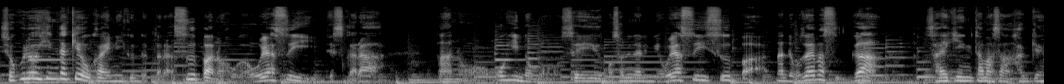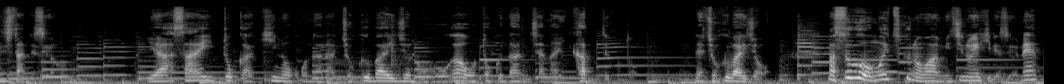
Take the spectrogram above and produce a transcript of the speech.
食料品だけを買いに行くんだったらスーパーの方がお安いですから、あの、荻野も声優もそれなりにお安いスーパーなんでございますが、最近タマさん発見したんですよ。野菜とかキノコなら直売所の方がお得なんじゃないかってこと。ね、直売所。まあ、すぐ思いつくのは道の駅ですよね。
